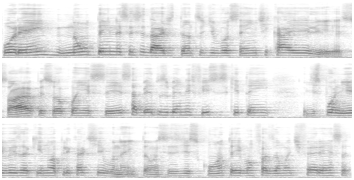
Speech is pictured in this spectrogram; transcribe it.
Porém, não tem necessidade tanto de você indicar ele, é só a pessoa conhecer e saber dos benefícios que tem disponíveis aqui no aplicativo, né? Então esses descontos aí vão fazer uma diferença.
